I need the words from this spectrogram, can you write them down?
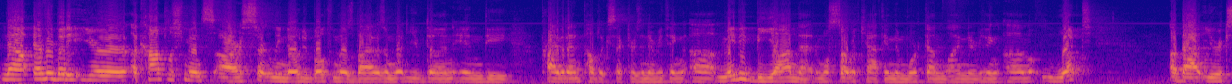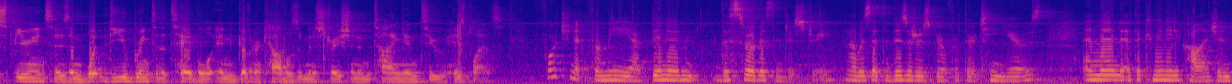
now everybody, your accomplishments are certainly noted both in those bios and what you've done in the private and public sectors and everything. Uh, maybe beyond that, and we'll start with Kathy and then work down the line and everything. Um, what about your experiences and what do you bring to the table in Governor Calvo's administration and tying into his plans? Fortunate for me, I've been in the service industry. I was at the Visitors Bureau for 13 years, and then at the community college. And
